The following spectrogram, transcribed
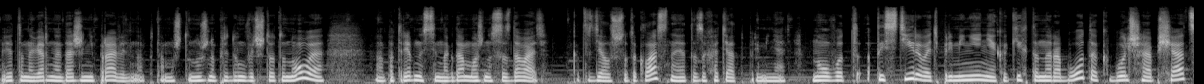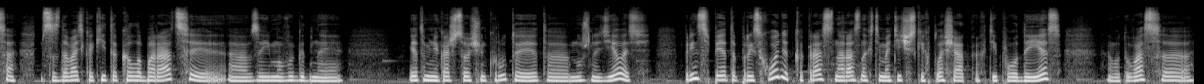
Это, наверное, даже неправильно, потому что нужно придумывать что-то новое, а потребность иногда можно создавать. Когда сделать что-то классное, это захотят применять. Но вот тестировать применение каких-то наработок, больше общаться, создавать какие-то коллаборации а, взаимовыгодные, это, мне кажется, очень круто, и это нужно делать. В принципе, это происходит как раз на разных тематических площадках, типа ОДС. Вот у вас, э,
